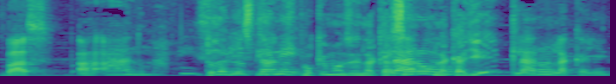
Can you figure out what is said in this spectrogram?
Vas. Ah, ah, no mames. ¿Todavía están tiene. los Pokémon en la casa? Claro. ¿En la calle? Claro, en la calle.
